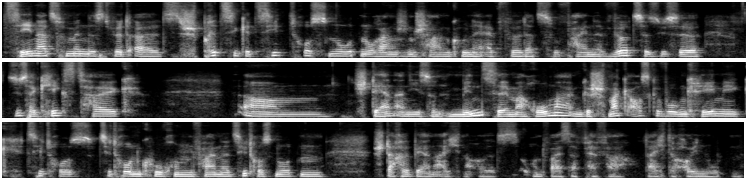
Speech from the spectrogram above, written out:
Zehner zumindest wird als spritzige Zitrusnoten, Orangenschalen, grüne Äpfel, dazu feine Würze, süße, süßer Keksteig, ähm, Sternanis und Minze im Aroma, im Geschmack ausgewogen cremig, Zitrus, Zitronenkuchen, feine Zitrusnoten, Stachelbeeren, Eichenholz und weißer Pfeffer, leichte Heunoten.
